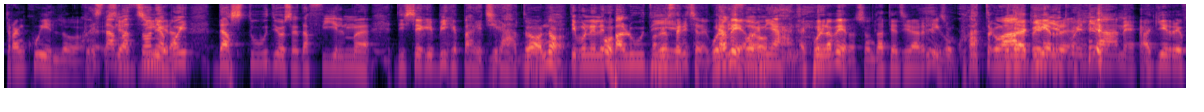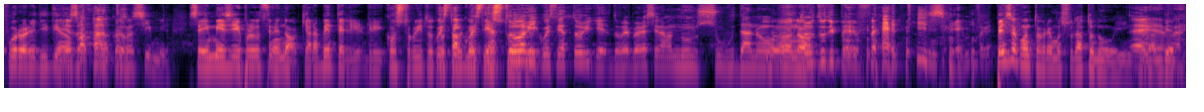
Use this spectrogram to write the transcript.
tranquillo. Questa eh, si Amazzonia aggira. poi da studios e da film di serie B che pare girato No, no. tipo nelle Oh, paludi ma dicendo? È quella vera, no? È quella vera, sono andati a girare lì. Sono quattro alberi e due liane. Aguirre e Furore di Dio hanno fatto una Esatto. cosa simile. Sei mesi di produzione, no, chiaramente ri- ricostruito Questi, totalmente questi studio. attori, questi attori che dovrebbero essere non sudano, No, no. sono tutti perfetti sempre. Pensa quanto avremmo sudato noi in Eh, quell'ambiente. beh.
